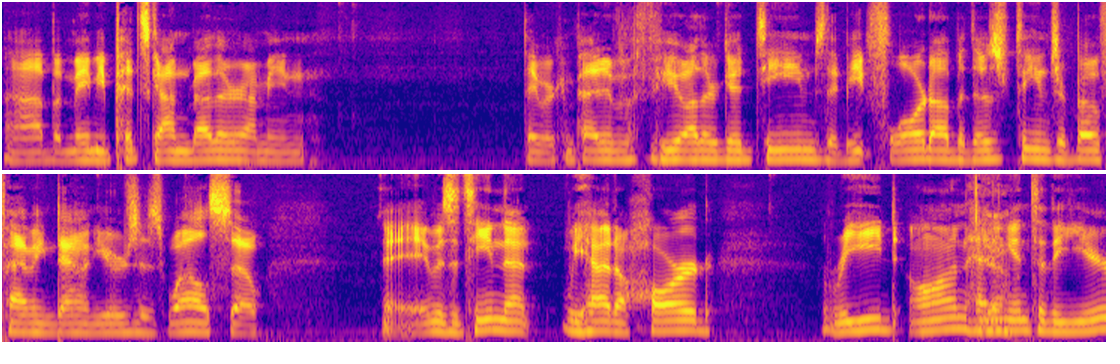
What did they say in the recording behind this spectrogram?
uh, but maybe Pitt's gotten better. I mean, they were competitive with a few other good teams. They beat Florida, but those teams are both having down years as well. So eh, it was a team that we had a hard read on heading Yeah. into the year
